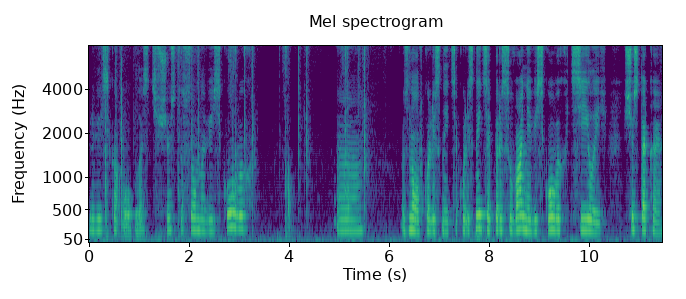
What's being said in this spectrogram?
Львівська область. Щось стосовно військових. Е, знов колісниця. Колісниця пересування військових цілей. Щось таке.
